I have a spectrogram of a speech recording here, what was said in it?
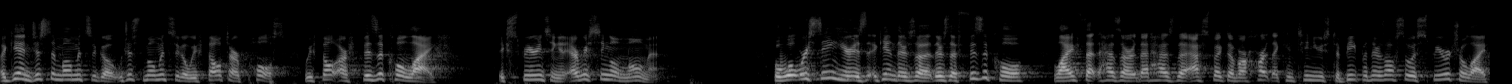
Again, just a moments ago, just moments ago, we felt our pulse. We felt our physical life, experiencing it every single moment. But what we're seeing here is, again, there's a, there's a physical life that has, our, that has the aspect of our heart that continues to beat, but there's also a spiritual life.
